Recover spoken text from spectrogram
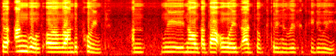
the angles are around the point and we know that that always adds up to 360 degrees.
